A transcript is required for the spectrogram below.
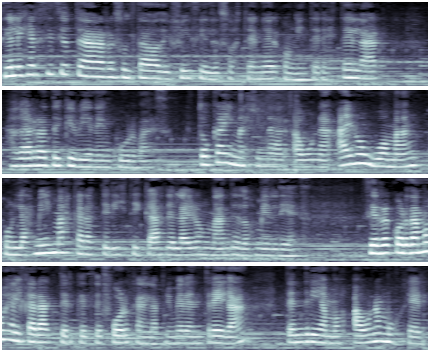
Si el ejercicio te ha resultado difícil de sostener con Interstellar, agárrate que vienen curvas. Toca imaginar a una Iron Woman con las mismas características del Iron Man de 2010. Si recordamos el carácter que se forja en la primera entrega, tendríamos a una mujer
